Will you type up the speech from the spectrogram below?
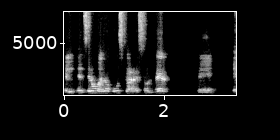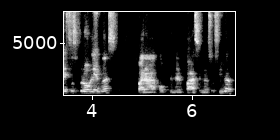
El, el ser humano busca resolver eh, estos problemas para obtener paz en la sociedad.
